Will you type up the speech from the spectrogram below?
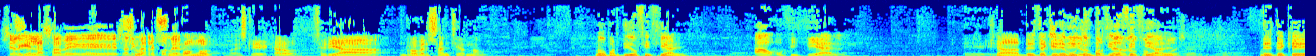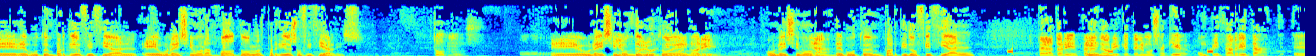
Si alguien la sabe, eh, se anima a Su- responder. Supongo, es que claro, sería Robert Sánchez, ¿no? No, partido oficial. Ah, oficial. Eh, O sea, desde que debutó en de partido oficial, desde que debutó en partido oficial, eh, Unai Simón ha jugado todos los partidos oficiales. Todos. Eh, Unai Simón debutó último, en Tori? Unai Simón Mira. debutó en partido oficial. Espera, Tori, espera, Tori, que tenemos aquí un pizarrita. Eh,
